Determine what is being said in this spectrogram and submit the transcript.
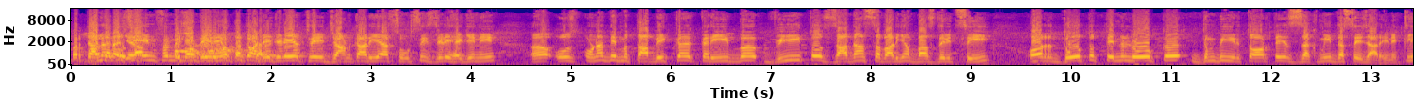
ਪ੍ਰਚਾਰਨ ਹੈ ਜਿਹੜਾ ਇਨਫੋਰਮੇਸ਼ਨ ਦੇ ਰਹੇ ਹੋ ਤੁਹਾਡੇ ਜਿਹੜੇ ਇੱਥੇ ਜਾਣਕਾਰੀ ਆ ਸੋਰਸਿਸ ਜਿਹੜੇ ਹੈਗੇ ਨੇ ਉਸ ਉਹਨਾਂ ਦੇ ਮੁਤਾਬਿਕ ਕਰੀਬ 20 ਤੋਂ ਜ਼ਿਆਦਾ ਸਵਾਰੀਆਂ ਬੱਸ ਦੇ ਵਿੱਚ ਸੀ ਔਰ 2 ਤੋਂ 3 ਲੋਕ ਗੰਭੀਰ ਤੌਰ ਤੇ ਜ਼ਖਮੀ ਦੱਸੇ ਜਾ ਰਹੇ ਨੇ। ਕਲੀਅਰ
